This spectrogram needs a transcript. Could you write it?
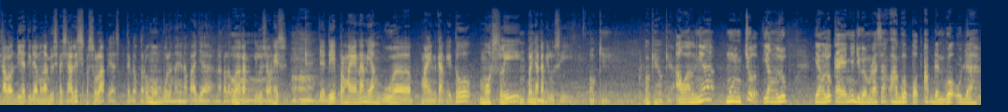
kalau dia tidak mengambil spesialis pesulap ya seperti dokter umum boleh mainin apa aja nah kalau gua kan Oh. ilusionis Oh, oh. jadi permainan yang gua mainkan itu mostly Mm-mm. banyakan ilusi Oke. Oke oke. Awalnya muncul yang lu yang lu kayaknya juga merasa wah gue pop up dan gue udah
